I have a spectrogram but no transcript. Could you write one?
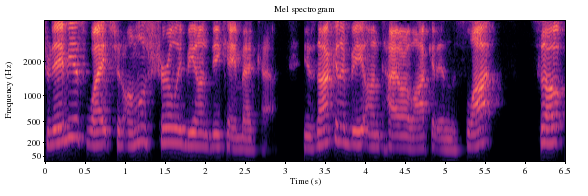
Tre'Davious White should almost surely be on DK Metcalf. He's not going to be on Tyler Lockett in the slot. So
